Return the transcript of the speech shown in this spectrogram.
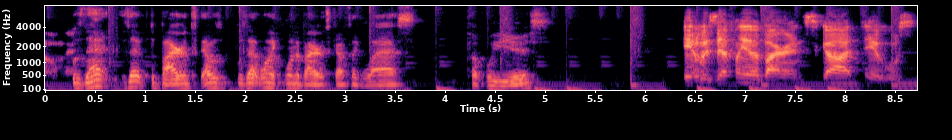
moment. Was that is that the Byron? That was was that one like one of Byron Scott's like last couple years? It was definitely a Byron Scott. It was,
